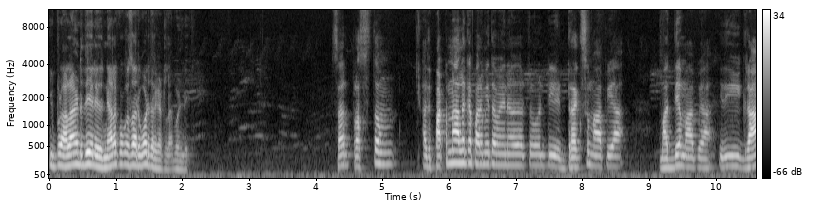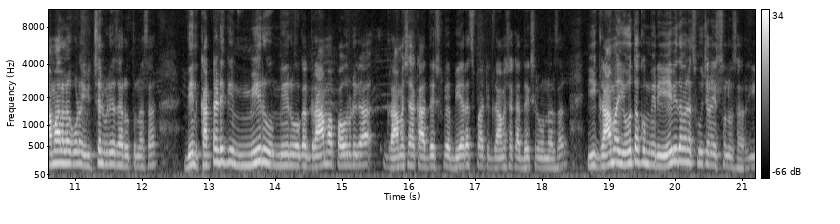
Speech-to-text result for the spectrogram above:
ఇప్పుడు అలాంటిదే లేదు. నెలకు ఒకసారి కూడా తిరగట్లే బండి. సార్ ప్రస్తుతం అది పట్టణాలకే పరిమితమైనటువంటి డ్రగ్స్ మాఫియా మద్య మాఫియా ఇది గ్రామాలలో కూడా విచ్చలవిడిగా జరుగుతున్నా సార్. దీని కట్టడికి మీరు మీరు ఒక గ్రామ పౌరుడిగా గ్రామశాఖ అధ్యక్షుడిగా బీఆర్ఎస్ పార్టీ గ్రామశాఖ అధ్యక్షుడు ఉన్నారు సార్. ఈ గ్రామ యువతకు మీరు ఏ విధమైన సూచన ఇస్తున్నారు సార్? ఈ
